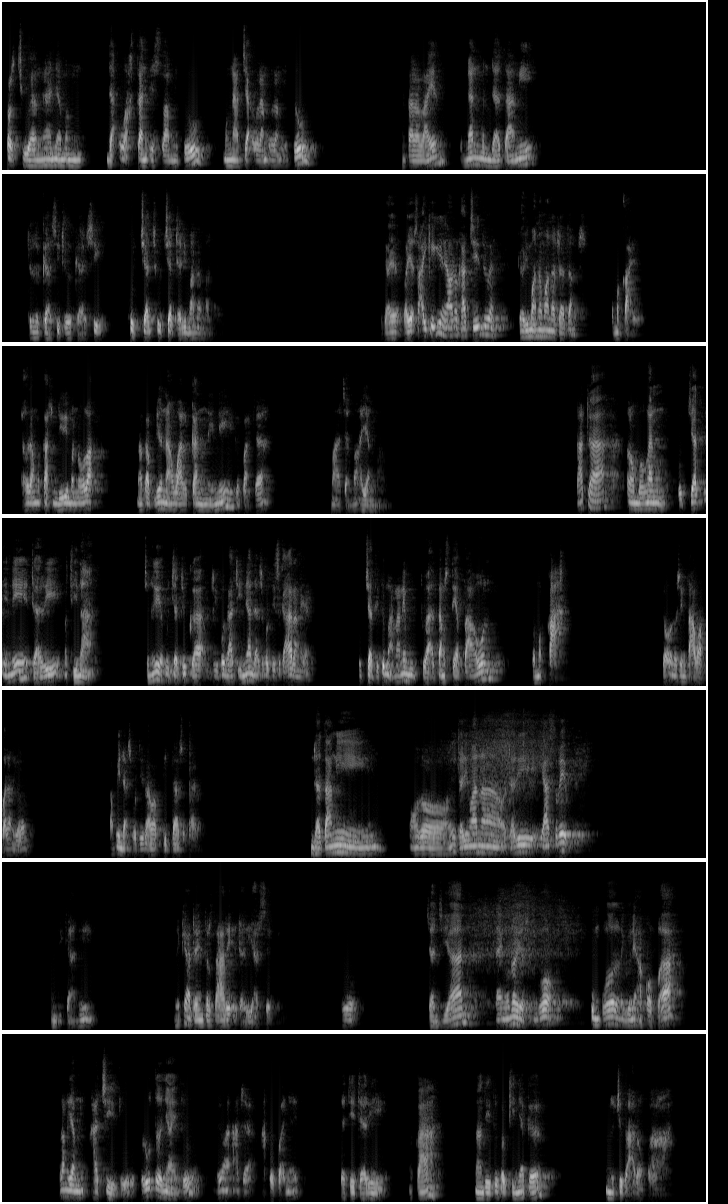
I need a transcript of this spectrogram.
perjuangannya mendakwahkan Islam itu, mengajak orang-orang itu, antara lain dengan mendatangi delegasi-delegasi hujat-hujat dari mana-mana. kayak kayak saiki ini orang haji itu kan dari mana-mana datang ke Mekah. Orang Mekah sendiri menolak, maka beliau nawarkan ini kepada jamaah yang mau. Ada rombongan hujat ini dari Medina. Jenenge ya hujat juga, meskipun ngajinya tidak seperti sekarang ya. Hujat itu maknanya datang setiap tahun ke Mekah. Ya ono sing tawaf barang ya. Tapi tidak seperti tawaf kita sekarang. Datangi orang ini dari mana? Dari Yasrib. Ketika ini mereka ada yang tertarik dari Yasrib. Lalu janjian nek ngono ya engko kumpul ning gone Aqabah orang yang haji itu rutenya itu memang ada akobanya itu. Jadi dari Mekah nanti itu perginya ke menuju ke Arafah.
